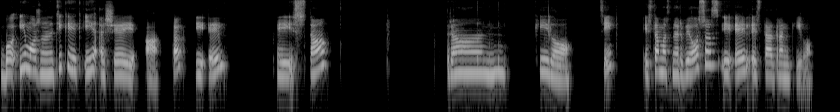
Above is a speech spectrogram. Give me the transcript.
Бо і можна не тільки як і, а ще й а. Так? І ель. Está tranquilo. ¿Sí? Estamos nerviosos y él está tranquilo.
